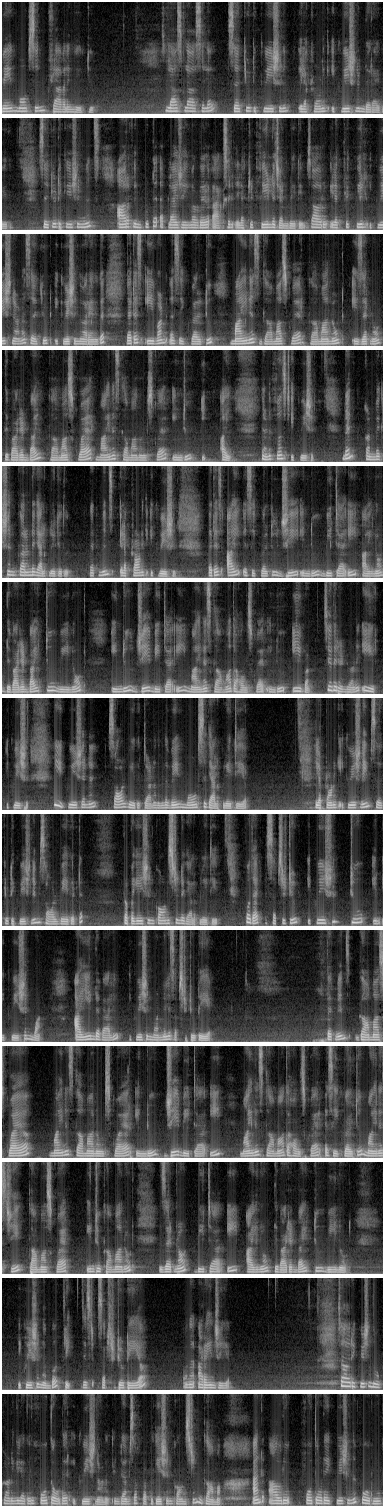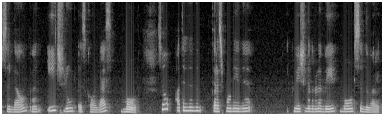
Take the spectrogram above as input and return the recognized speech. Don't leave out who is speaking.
Speaker 1: Wave modes in travelling wave tube last ക്ലാസ്സിൽ circuit ഇക്വേഷനും electronic ഇക്വേഷനും ഡെറൈവ് ചെയ്തു circuit equation means R F input apply ചെയ്യുമ്പോൾ അവിടെ ഒരു ആക്സിൽ ഇലക്ട്രിക് ഫീൽഡ് ജനറേറ്റ് ചെയ്യും. സോ ആ ഒരു ഇലക്ട്രിക് ഫീൽഡ് ഇക്വേഷനാണ് സർക്യൂട്ട് ഇക്വേഷൻ എന്ന് പറയുന്നത്. That is E one is equal to minus gamma square gamma naught Z naught divided by gamma square minus gamma naught square into I ഇതാണ് first equation then convection current calculate ചെയ്തു that means electronic equation that is i is equal to j into beta e i naught divided by 2 v naught into j beta e minus gamma the whole square into e1 so ഇത് രണ്ടുമാണ് ഈ equation ഈ ഇക്വേഷനെ solve ചെയ്തിട്ടാണ് നമ്മൾ wave modes calculate ചെയ്യുക. Electronic ഇക്വേഷനെയും circuit ഇക്വേഷനെയും സോൾവ് ചെയ്തിട്ട് പ്രൊപ്പഗേഷൻ കോൺസ്റ്റന്റ് കാൽക്കുലേറ്റ് ചെയ്യും for that substitute equation two in equation one ഐന്റെ വാല്യൂ ഇക്വേഷൻ വണ്ണിൽ സബ്സ്റ്റിറ്റ്യൂട്ട് ചെയ്യുക that means gamma square minus gamma naught square into J beta E minus gamma the whole square is equal to minus J gamma square into gamma naught Z naught beta E I naught divided by two V naught equation number three just substitute ചെയ്യുക ഒന്ന് arrange ചെയ്യാം so ആ ഒരു equation നോക്കുകയാണെങ്കിൽ അതൊരു fourth order ഇക്വേഷനാണ് in terms of propagation constant gamma and ആ ഒരു fourth order ഇക്വേഷന് ഫോർ റൂട്ട്സ് ഉണ്ടാവും. And each root is called as mode so അതിൽ നിന്നും കറസ്പോണ്ട് ചെയ്യുന്ന ഇക്വേഷനെ നമ്മൾ വേവ് മോഡ്സ് എന്ന് പറയും.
